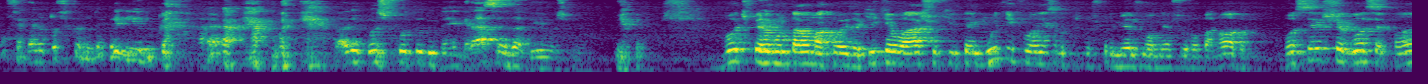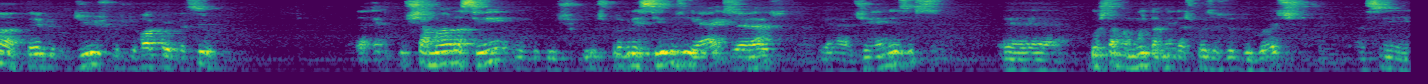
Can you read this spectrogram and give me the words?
pô, Fegari, eu estou ficando deprimido, cara. Aí depois ficou tudo bem, graças a Deus. Pô. Vou te perguntar uma coisa aqui que eu acho que tem muita influência nos primeiros momentos do Roupa Nova. Você chegou a ser fã, teve discos de rock progressivo? É, é chamando assim, os, os progressivos yes, yes. Né? É, Genesis. É, gostava muito também das coisas do, do Rush. Assim,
